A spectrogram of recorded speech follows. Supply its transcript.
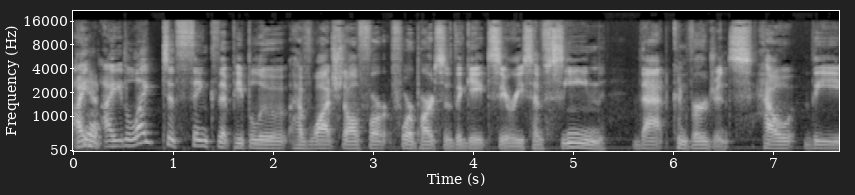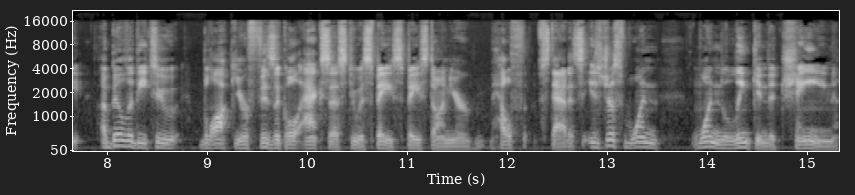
I, yeah. I like to think that people who have watched all four, four parts of the Gate series have seen that convergence, how the ability to block your physical access to a space based on your health status is just one one link in the chain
